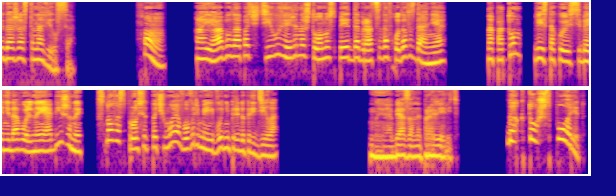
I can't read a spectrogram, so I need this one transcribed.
и даже остановился. Хм, а я была почти уверена, что он успеет добраться до входа в здание. А потом, весь такой из себя недовольный и обиженный, Снова спросит, почему я вовремя его не предупредила. «Мы обязаны проверить». «Да кто ж спорит?»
